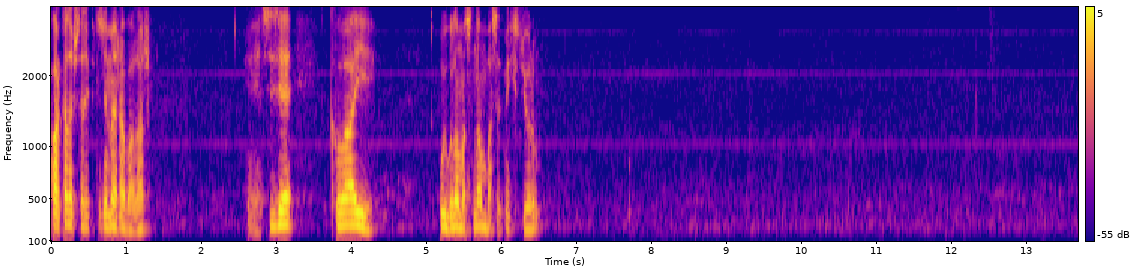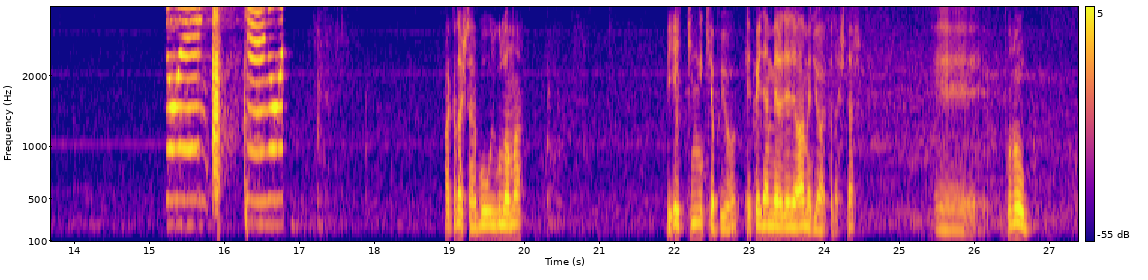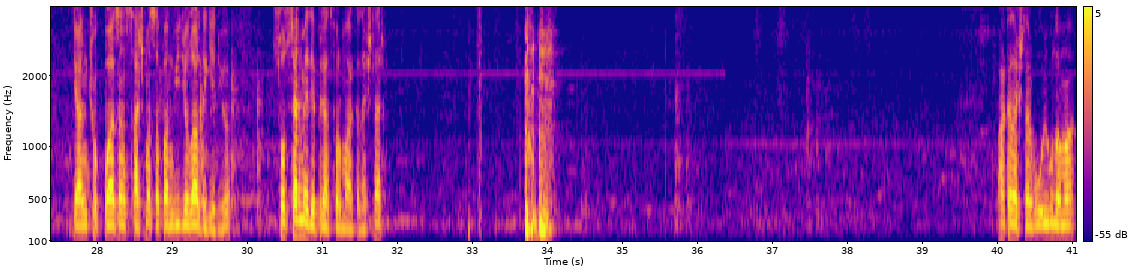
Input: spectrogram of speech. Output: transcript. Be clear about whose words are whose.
Speaker 1: Arkadaşlar hepinize merhabalar. Ee, size Kuai uygulamasından bahsetmek istiyorum. Arkadaşlar bu uygulama bir etkinlik yapıyor. Epeyden beri de devam ediyor arkadaşlar. Ee, bunu yani çok bazen saçma sapan videolar da geliyor. Sosyal medya platformu arkadaşlar. arkadaşlar bu uygulama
